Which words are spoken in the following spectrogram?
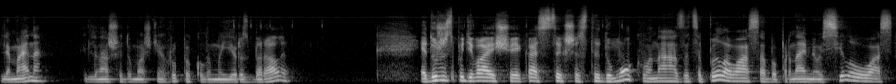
для мене і для нашої домашньої групи, коли ми її розбирали. Я дуже сподіваюся, що якась з цих шести думок вона зацепила вас або принаймні осіла у вас.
